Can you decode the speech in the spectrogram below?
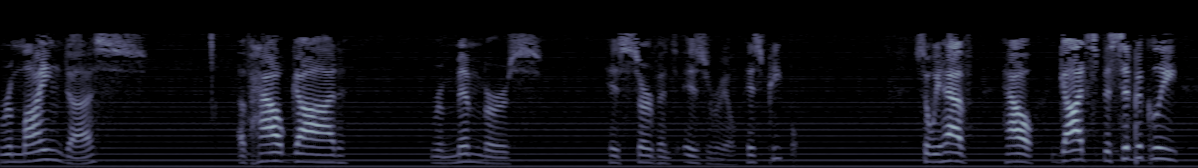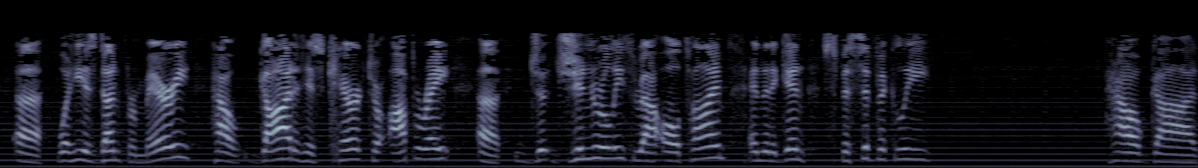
remind us of how God remembers his servant Israel, his people. So we have how God specifically, uh, what he has done for Mary, how God and his character operate uh, g- generally throughout all time, and then again, specifically, how God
